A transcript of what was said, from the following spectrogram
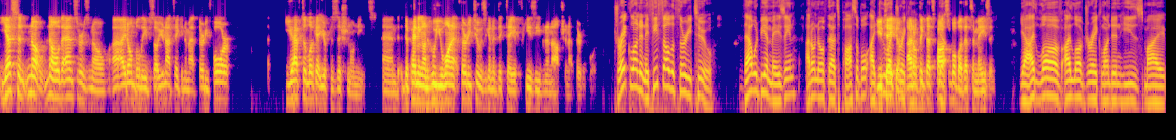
yes and no. No, the answer is no. I don't believe so. You're not taking him at 34. You have to look at your positional needs, and depending on who you want at 32 is going to dictate if he's even an option at 34. Drake London, if he fell to 32, that would be amazing. I don't know if that's possible. I you do take like him. Drake I don't think that's possible, yeah. but that's amazing. Yeah, I love I love Drake London. He's my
